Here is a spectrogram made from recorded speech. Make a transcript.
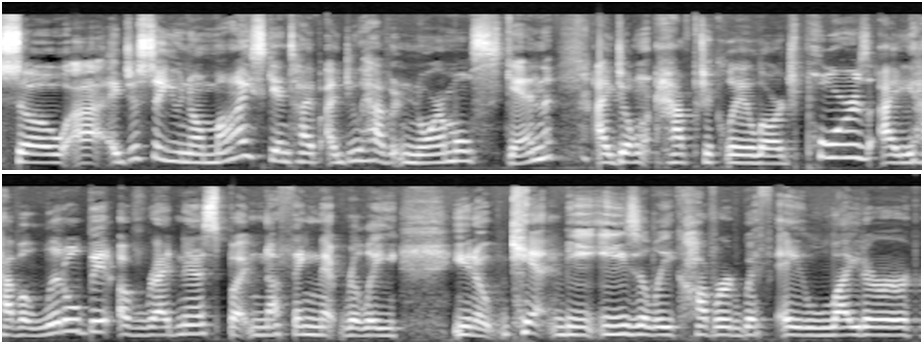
So uh, just so you know, my skin type, I do have normal skin. I don't have particularly large pores. I have a little bit of redness, but nothing that really, you know, can't be easily covered with a lighter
